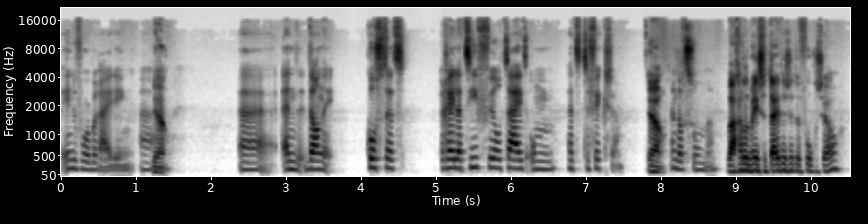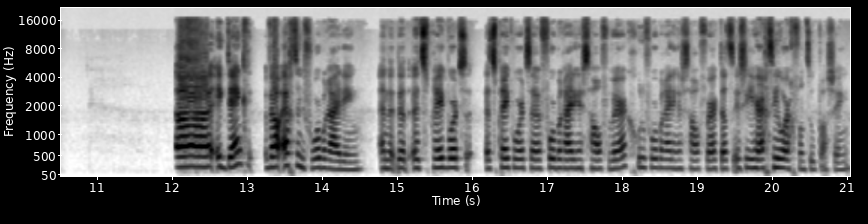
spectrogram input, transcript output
in de voorbereiding. Ja. Eh, en dan kost het relatief veel tijd om het te fixen. ja. En dat is zonde. Waar gaat de meeste tijd in zitten volgens jou? Eh, ik denk wel echt in de voorbereiding. En het, het, spreekwoord, het spreekwoord eh, voorbereiding is het halve werk. Goede voorbereiding is het halve werk. Dat is hier echt heel erg van toepassing.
